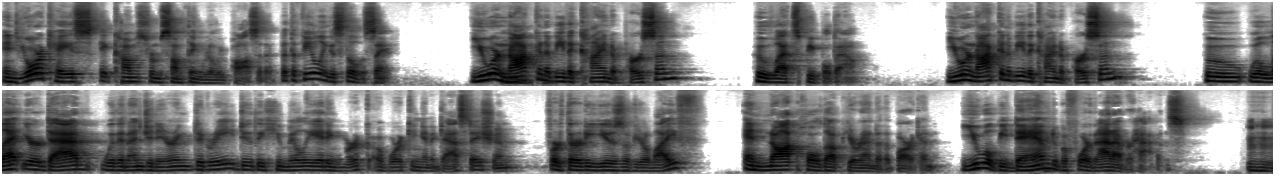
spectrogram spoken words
In your case, it comes from something really positive, but the feeling is still the same. You are not going to be the kind of person who lets people down. You are not going to be the kind of person who will let your dad with an engineering degree do the humiliating work of working in a gas station for 30 years of your life and not hold up your end of the bargain. You will be damned before that ever happens hmm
